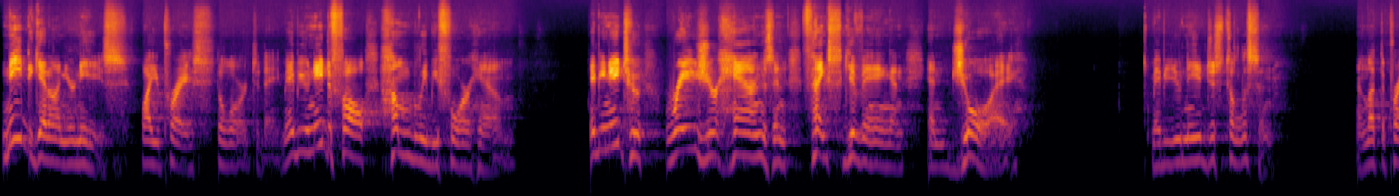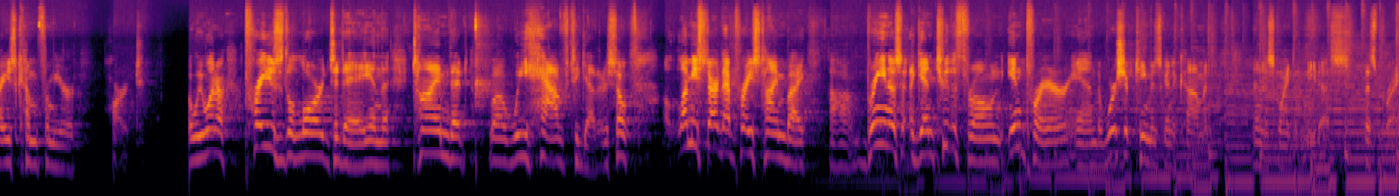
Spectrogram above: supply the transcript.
need to get on your knees while you praise the Lord today. Maybe you need to fall humbly before Him. Maybe you need to raise your hands in thanksgiving and, and joy. Maybe you need just to listen and let the praise come from your heart. But we want to praise the Lord today in the time that uh, we have together. So let me start that praise time by uh, bringing us again to the throne in prayer, and the worship team is going to come and, and is going to lead us. Let's pray.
